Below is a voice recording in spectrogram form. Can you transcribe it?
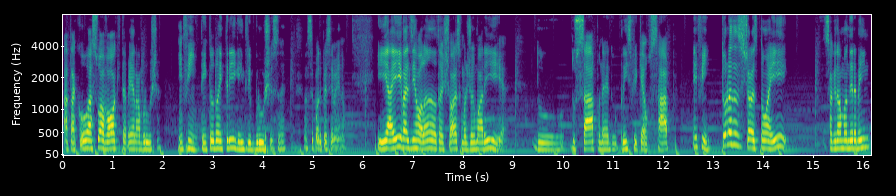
atacou a sua avó, que também era uma bruxa. Enfim, tem toda uma intriga entre bruxas, né? Você pode perceber, não? E aí vai desenrolando outras histórias, como a de João Maria, do, do sapo, né? Do príncipe que é o sapo. Enfim, todas as histórias estão aí, só que de uma maneira bem,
